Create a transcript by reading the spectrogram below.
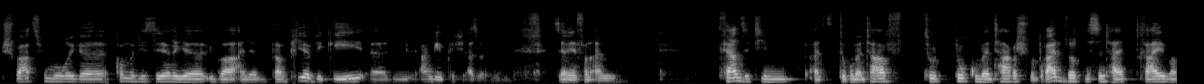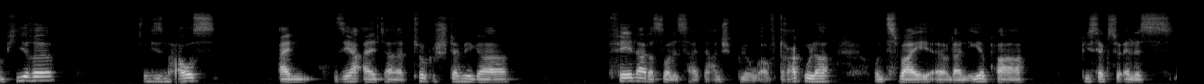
schwarzhumorige Comedy-Serie über eine Vampir-WG, äh, die angeblich, also eine Serie von einem Fernsehteam als Dokumentar, dokumentarisch verbreitet wird. Und es sind halt drei Vampire in diesem Haus. Ein sehr alter türkischstämmiger Fehler, das soll es halt eine Anspielung auf Dracula und zwei äh, und ein Ehepaar, bisexuelles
